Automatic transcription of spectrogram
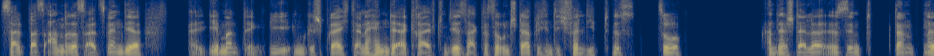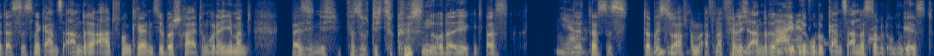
ist halt was anderes, als wenn dir äh, jemand irgendwie im Gespräch deine Hände ergreift und dir sagt, dass er unsterblich in dich verliebt ist. So an der Stelle sind dann, ne, das ist eine ganz andere Art von Grenzüberschreitung oder jemand, weiß ich nicht, versucht dich zu küssen oder irgendwas. Ja. Ne, das ist, da bist du auf, einem, auf, einer völlig anderen Frage, Ebene, wo du ganz anders damit umgehst.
